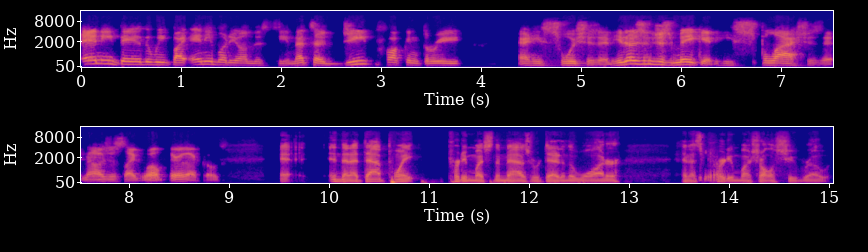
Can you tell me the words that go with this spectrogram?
any day of the week by anybody on this team. That's a deep fucking three. And he swishes it. He doesn't just make it, he splashes it. And I was just like, well, there that goes. And then at that point, pretty much the Mavs were dead in the water. And that's yeah. pretty much all she wrote.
